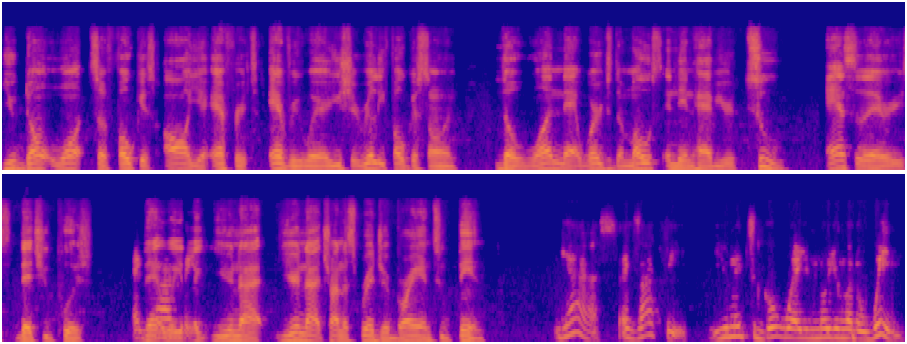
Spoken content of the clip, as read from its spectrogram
you don't want to focus all your efforts everywhere. You should really focus on the one that works the most, and then have your two ancillaries that you push. That way, like you're not you're not trying to spread your brand too thin. Yes, exactly. You need to go where you know you're going to win.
